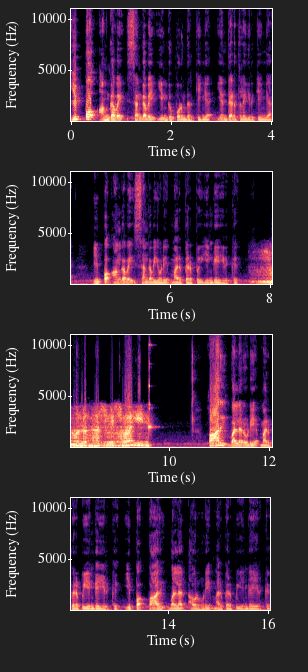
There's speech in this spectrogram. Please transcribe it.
இப்போ அங்கவை சங்கவை எங்கு பிறந்திருக்கீங்க எந்த இடத்துல இருக்கீங்க? இப்போ அங்கவை சங்கவையுடைய மறுபிறப்பு எங்க இருக்கு? பாரி வல்லருடைய மறுபிறப்பு எங்க இருக்கு? இப்போ பாரி வல்லர் அவர்களுடைய மறுபிறப்பு எங்க இருக்கு?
